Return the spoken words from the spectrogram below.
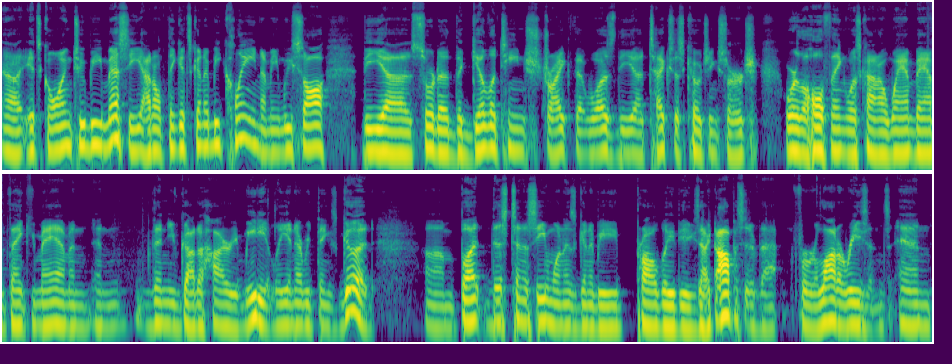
Uh, it's going to be messy. I don't think it's going to be clean. I mean, we saw the uh, sort of the guillotine strike that was the uh, Texas coaching search, where the whole thing was kind of wham bam, thank you, ma'am, and and then you've got to hire immediately and everything's good. Um, but this Tennessee one is going to be probably the exact opposite of that for a lot of reasons. And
